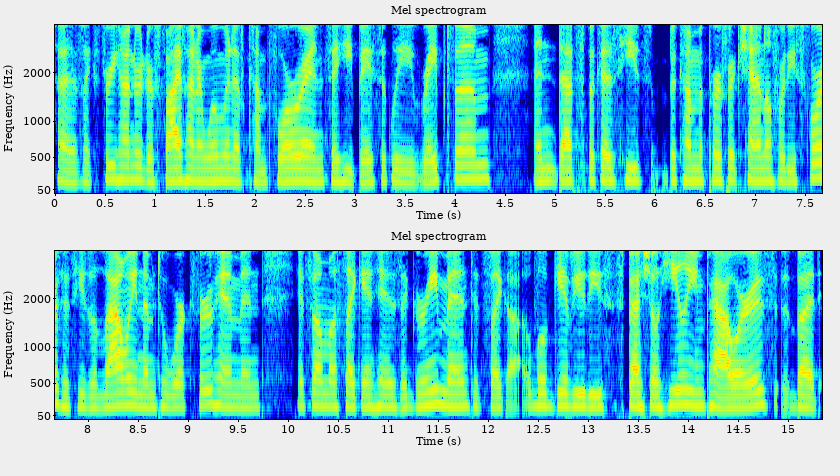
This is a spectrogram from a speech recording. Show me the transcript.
as like 300 or 500 women have come forward and say he basically raped them. And that's because he's become a perfect channel for these forces. He's allowing them to work through him. And it's almost like in his agreement, it's like, uh, we'll give you these special healing powers, but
